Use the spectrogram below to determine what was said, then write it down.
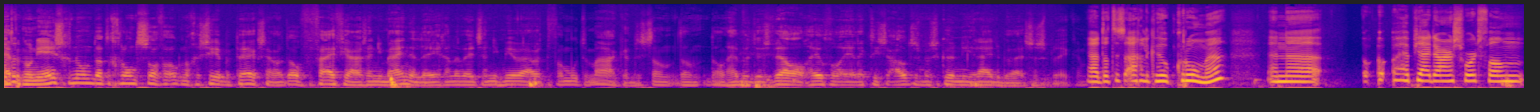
Heb ik nog niet eens genoemd dat de grondstoffen ook nog eens zeer beperkt zijn. Want over vijf jaar zijn die mijnen leeg en dan weten ze niet meer waar we het van moeten maken. Dus dan, dan, dan hebben we dus wel heel veel elektrische auto's, maar ze kunnen niet rijden bij wijze van spreken. Ja, dat is eigenlijk heel krom hè. En uh, heb jij daar een soort van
